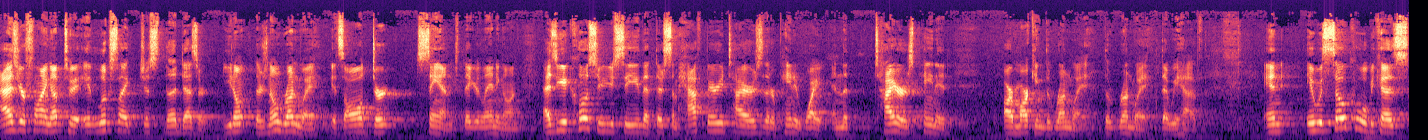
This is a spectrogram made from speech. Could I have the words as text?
as you're flying up to it, it looks like just the desert. You don't, there's no runway. It's all dirt, sand that you're landing on. As you get closer, you see that there's some half-buried tires that are painted white, and the tires painted are marking the runway, the runway that we have. And it was so cool because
